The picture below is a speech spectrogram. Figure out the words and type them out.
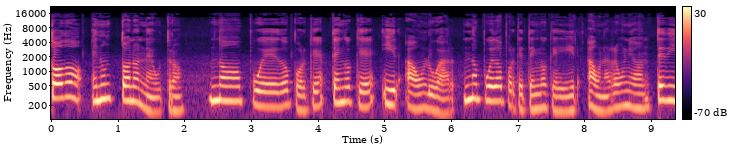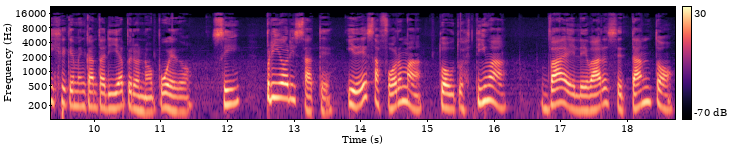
todo en un tono neutro. No puedo porque tengo que ir a un lugar. No puedo porque tengo que ir a una reunión. Te dije que me encantaría, pero no puedo. ¿Sí? priorízate y de esa forma tu autoestima va a elevarse tanto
